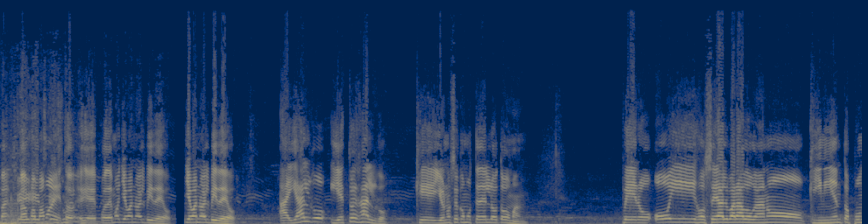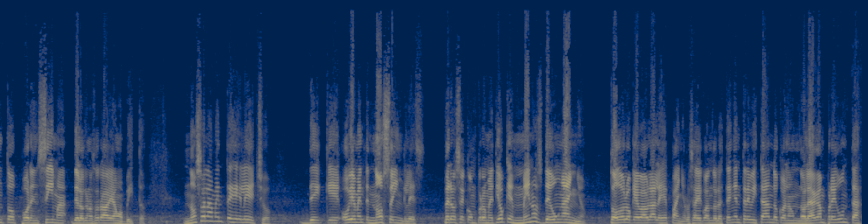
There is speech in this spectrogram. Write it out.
va- eh, va- it's- vamos a esto. eh, podemos llevarnos el video. Llevarnos el video. Hay algo, y esto es algo que yo no sé cómo ustedes lo toman, pero hoy José Alvarado ganó 500 puntos por encima de lo que nosotros habíamos visto. No solamente es el hecho de que obviamente no sé inglés, pero se comprometió que en menos de un año todo lo que va a hablar es español. O sea que cuando lo estén entrevistando, cuando le hagan preguntas,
